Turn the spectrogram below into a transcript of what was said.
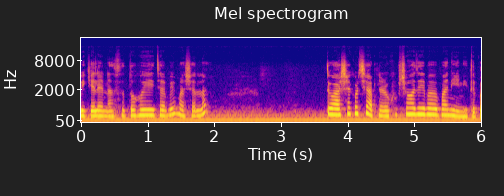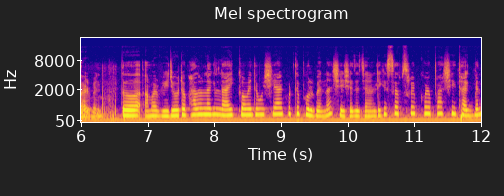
বিকেলের নাস্তা তো হয়েই যাবে মাসাল্লাহ তো আশা করছি আপনারা খুব সহজে এভাবে বানিয়ে নিতে পারবেন। তো আমার ভিডিওটা ভালো লাগলে লাইক, কমেন্ট এবং শেয়ার করতে ভুলবেন না। সেই সাথে চ্যানেলটিকে সাবস্ক্রাইব করে পাশেই থাকবেন।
